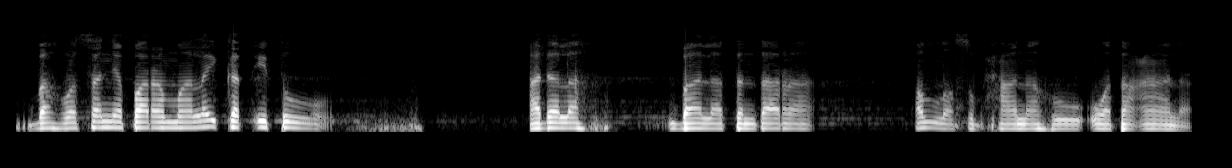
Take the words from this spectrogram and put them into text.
bahwasannya para malaikat itu adalah bala tentara Allah Subhanahu wa taala.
